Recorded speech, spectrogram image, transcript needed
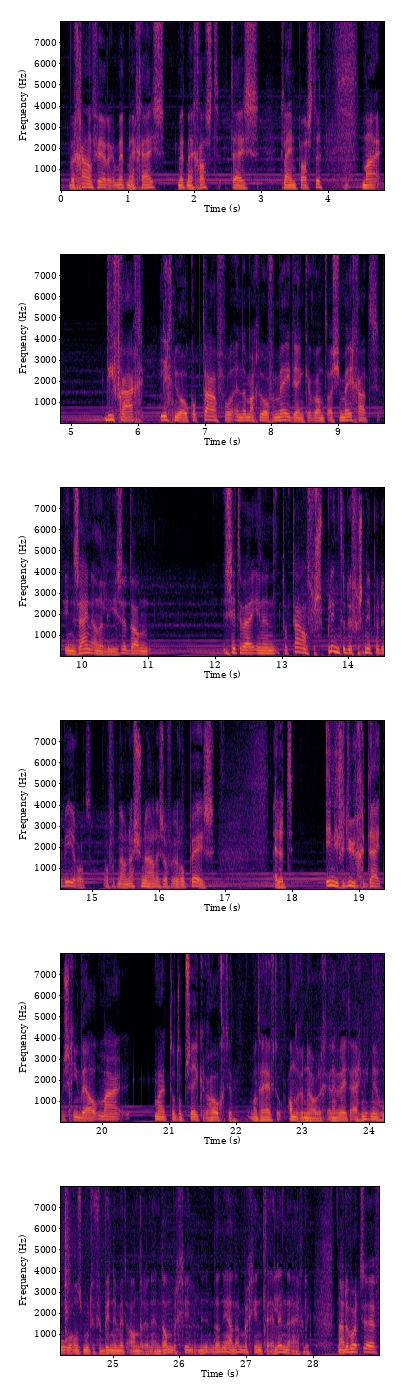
we gaan verder met mijn, gijs, met mijn gast, Thijs Kleinpaste. Maar die vraag ligt nu ook op tafel en daar mag u over meedenken. Want als je meegaat in zijn analyse, dan zitten wij in een totaal versplinterde, versnipperde wereld. Of het nou nationaal is of Europees. En het individu gedijt misschien wel, maar, maar tot op zekere hoogte. Want hij heeft ook anderen nodig. En hij weet eigenlijk niet meer hoe we ons moeten verbinden met anderen. En dan, begin, dan, ja, dan begint de ellende eigenlijk. Nou, er wordt uh,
